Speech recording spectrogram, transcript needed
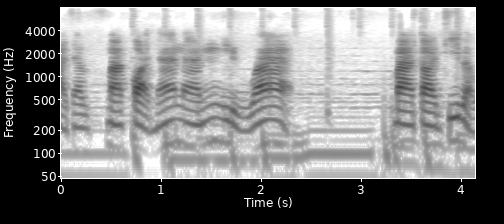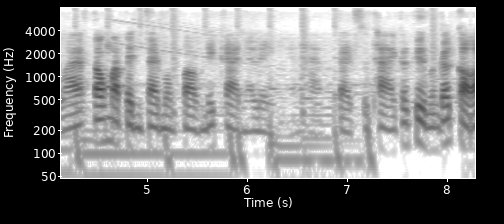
อาจจะมาก่อนหน้านั้นหรือว่า มาตอนที่แบบว่าต้องมาเป็นแฟนปลอมๆด้วยกันอะไรอย่างเงี้ยนะครับแต่สุดท้ายก็คือมันก็ก่อ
